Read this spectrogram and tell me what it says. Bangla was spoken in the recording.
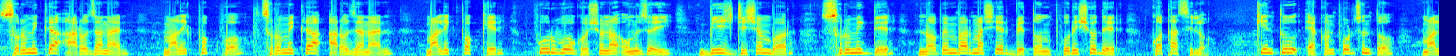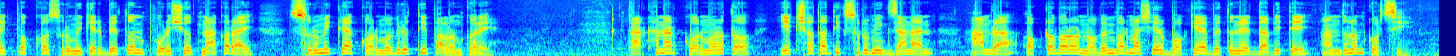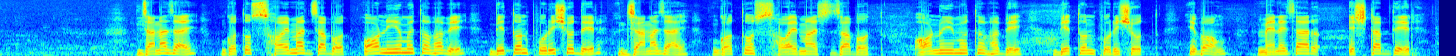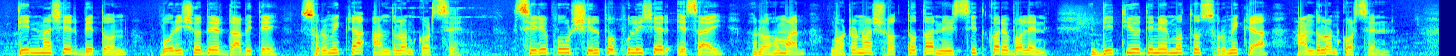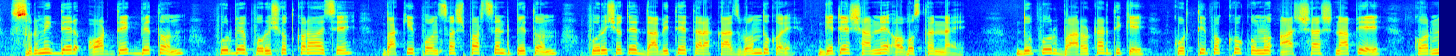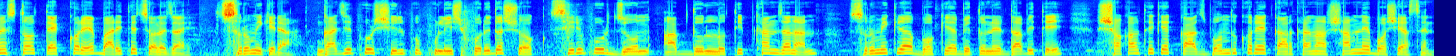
শ্রমিকরা আরও জানান, মালিকপক্ষ, শ্রমিকরা আরও জানান, মালিকপক্ষের পূর্ব ঘোষণা অনুযায়ী বিশ ডিসেম্বর শ্রমিকদের নভেম্বর মাসের বেতন পরিশোধের কথা ছিল। কিন্তু এখন পর্যন্ত মালিকপক্ষ শ্রমিকের বেতন পরিশোধ না করায় শ্রমিকরা কর্মবিরতি পালন করে। কারখানার কর্মরত এক শতাধিক শ্রমিক জানান, আমরা অক্টোবর ও নভেম্বর মাসের বকেয়া বেতনের দাবিতে আন্দোলন করছি। জানা যায়, গত ছয় মাস যাবৎ অনিয়মিতভাবে বেতন পরিশোধের জানা যায়, গত ছয় মাস যাবৎ অনিয়মিতভাবে বেতন পরিশোধ এবং ম্যানেজার স্টাফদের তিন মাসের বেতন পরিশোধের দাবিতে শ্রমিকরা আন্দোলন করছে। শ্রীপুর শিল্প পুলিশের এসআই রহমান ঘটনার সত্যতা নিশ্চিত করে বলেন, দ্বিতীয় দিনের মতো শ্রমিকরা আন্দোলন করছেন। শ্রমিকদের অর্ধেক বেতন পূর্বে পরিশোধ করা হয়েছে, বাকি পঞ্চাশ পার্সেন্ট বেতন পরিশোধের দাবিতে তারা কাজ বন্ধ করে, গেটের সামনে অবস্থান নেয়। দুপুর বারোটার দিকে কর্তৃপক্ষ কোনো আশ্বাস না পেয়ে কর্মস্থল ত্যাগ করে বাড়িতে চলে যায়। শ্রমিকেরা, গাজীপুর শিল্প পুলিশ পরিদর্শক শিরপুর জোন আব্দুল লতিফ খান জানান, শ্রমিকরা বকেয়া বেতনের দাবিতে সকাল থেকে কাজ বন্ধ করে কারখানার সামনে বসে আছেন।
